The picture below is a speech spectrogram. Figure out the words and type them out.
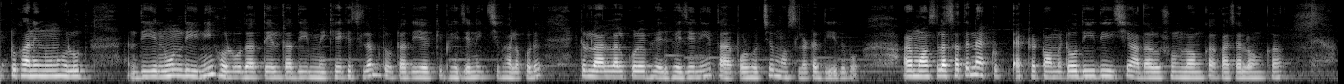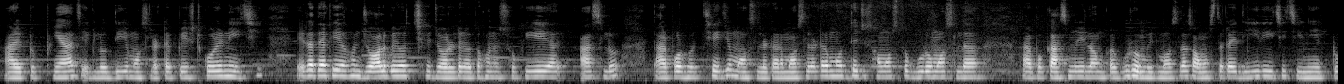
একটুখানি নুন হলুদ দিয়ে, নুন দিইনি, হলুদ আর তেলটা দিয়ে মেখে রেখেছিলাম, তো ওটা দিয়ে আর কি ভেজে নিচ্ছি ভালো করে। একটু লাল লাল করে ভেজে নিয়ে তারপর হচ্ছে মশলাটা দিয়ে দেবো। আর মশলার সাথে না একটু, একটা টমেটো দিয়ে দিয়েছি, আদা, রসুন লঙ্কা, কাঁচা লঙ্কা আর একটু পেঁয়াজ, এগুলো দিয়ে মশলাটা পেস্ট করে নিয়েছি। এটা দেখি এখন জল বেরোচ্ছে, জলটা যতক্ষণে শুকিয়ে আসলো, তারপর হচ্ছে এই যে মশলাটা, আর মশলাটার মধ্যে যে সমস্ত গুঁড়ো মশলা তারপর কাশ্মীরি লঙ্কা গুঁড়ো, মিট মশলা সমস্তটাই দিয়ে দিয়েছি, চিনি একটু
